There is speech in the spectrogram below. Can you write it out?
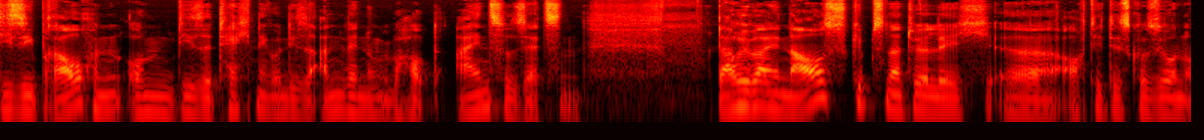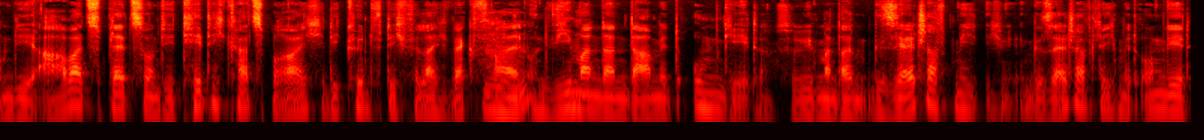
die sie brauchen, um diese Technik und diese Anwendung überhaupt einzusetzen. Darüber hinaus gibt es natürlich äh, auch die Diskussion um die Arbeitsplätze und die Tätigkeitsbereiche, die künftig vielleicht wegfallen mhm. und wie man dann damit umgeht, also wie man dann gesellschaftlich, gesellschaftlich mit umgeht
